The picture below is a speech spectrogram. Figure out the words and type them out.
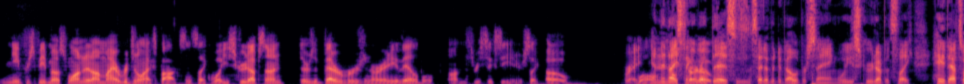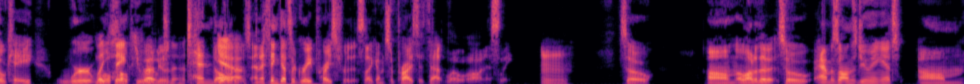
Need for Speed Most Wanted on my original Xbox, and it's like, well, you screwed up, son. There's a better version already available on the 360, and you're just like, oh, Right. Well, and the nice thing about over. this is instead of the developer saying, "Well, you screwed up," it's like, "Hey, that's okay. We're Like, we'll help you out. doing that." Ten dollars." And I think that's a great price for this. Like, I'm surprised it's that low, honestly. mm. So, um, a lot of the so Amazon's doing it. Um,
